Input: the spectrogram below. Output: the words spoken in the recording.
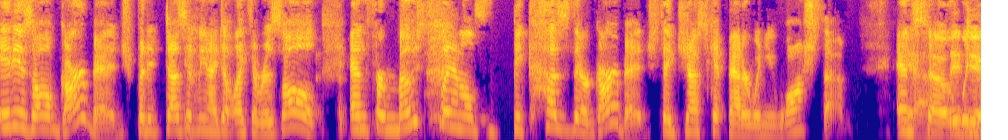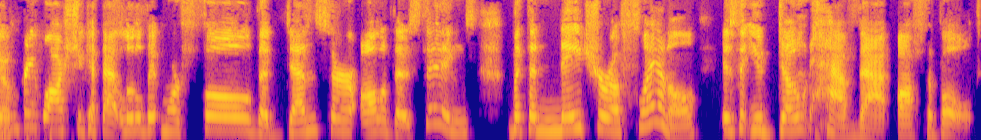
It is all garbage, but it doesn't mean I don't like the result. And for most flannels, because they're garbage, they just get better when you wash them. And Yeah, so when do. you pre-wash, you get that little bit more full, the denser, all of those things. But the nature of flannel is that you don't have that off the bolt.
